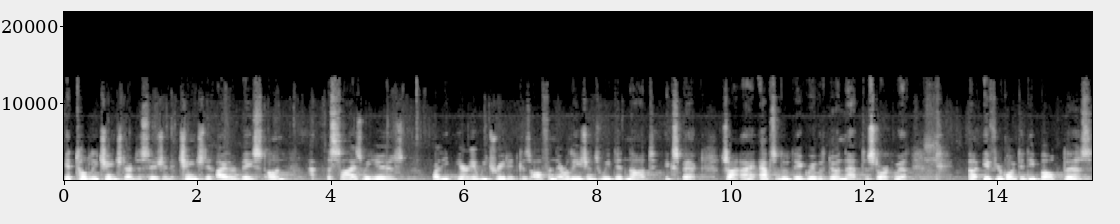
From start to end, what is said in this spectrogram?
it totally changed our decision. It changed it either based on the size we used or the area we treated, because often there were lesions we did not expect. So I, I absolutely agree with doing that to start with. Uh, if you're going to debulk this,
